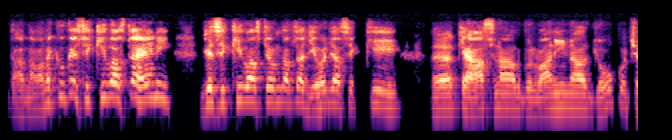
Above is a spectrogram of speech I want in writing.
ਦਾਣਾ ਵਾਲਾ ਕਿਉਂਕਿ ਸਿੱਖੀ ਵਾਸਤੇ ਹੈ ਨਹੀਂ। ਜੇ ਸਿੱਖੀ ਵਾਸਤੇ ਹੁੰਦਾ ਤਾਂ ਜਿਹੋ ਜਿਹਾ ਸਿੱਖੀ ਇਤਿਹਾਸ ਨਾਲ ਗੁਰਬਾਣੀ ਨਾਲ ਜੋ ਕੁਝ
